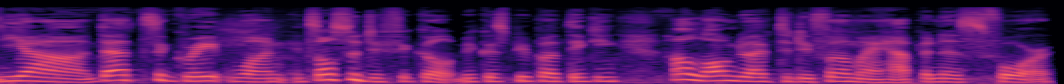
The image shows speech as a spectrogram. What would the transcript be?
Yeah, that's a great one. It's also difficult because people are thinking, how long do I have to defer my happiness for?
